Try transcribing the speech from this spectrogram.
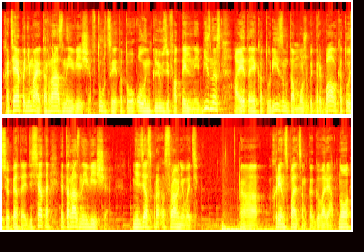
Хотя я понимаю, это разные вещи. В Турции это то all-inclusive отельный бизнес, а это экотуризм, там может быть рыбалка, то все пятое, десятое. Это разные вещи. Нельзя сравнивать а, хрен с пальцем, как говорят. Но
